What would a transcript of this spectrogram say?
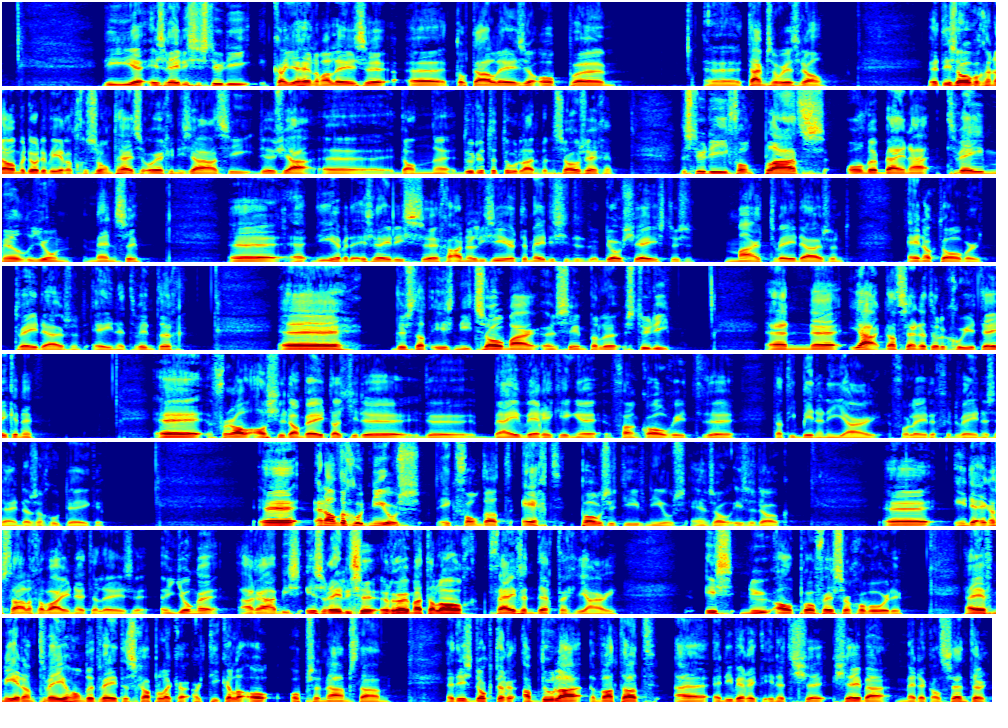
Die uh, Israëlische studie kan je helemaal lezen, uh, totaal lezen op uh, Times of Israel. Het is overgenomen door de Wereldgezondheidsorganisatie. Dus ja, dan doet het ertoe, laten we het zo zeggen. De studie vond plaats onder bijna 2 miljoen mensen. die hebben de Israëli's geanalyseerd, de medische dossiers tussen maart 2000 en oktober 2021. Uh, eh, dus dat is niet zomaar een simpele studie. En uh, ja, dat zijn natuurlijk goede tekenen. Uh, vooral als je dan weet dat je de, de bijwerkingen van COVID, dat die binnen een jaar volledig verdwenen zijn. Dat is een goed teken. een ander goed nieuws. Ik vond dat echt positief nieuws. En zo is het ook. Uh, in de Engelstalige je net te lezen. Een jonge Arabisch-Israëlische reumatoloog, 35 jaar, is nu al professor geworden. Hij heeft meer dan 200 wetenschappelijke artikelen op zijn naam staan. Het is dokter Abdullah Watad uh, en die werkt in het Sheba Medical Center.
